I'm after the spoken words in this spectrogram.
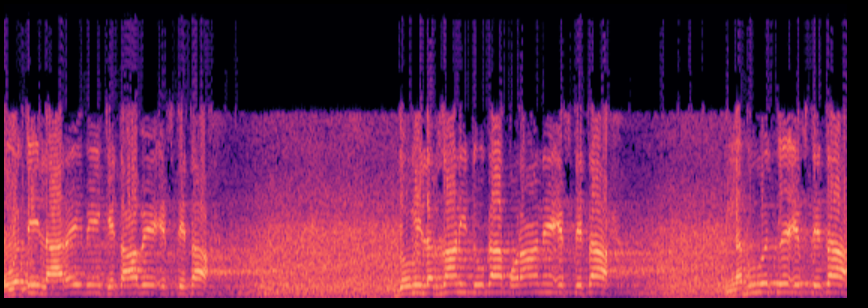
وتی لارے بھی کتاب افتتاح۔ دومی لفظانی تو کا قرآن افتتاح، نبوت افتتاح۔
